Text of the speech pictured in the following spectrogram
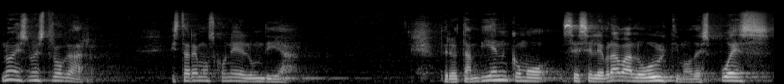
No es nuestro hogar. Estaremos con Él un día. Pero también como se celebraba lo último, después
